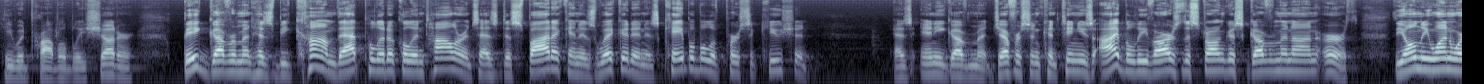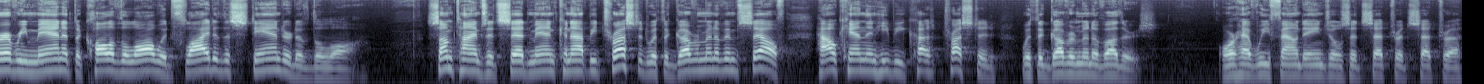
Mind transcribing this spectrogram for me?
He would probably shudder. Big government has become that political intolerance, as despotic and as wicked and as capable of persecution as any government. Jefferson continues, I believe ours the strongest government on earth, the only one where every man at the call of the law would fly to the standard of the law. Sometimes it's said man cannot be trusted with the government of himself. How can then he be trusted with the government of others? Or have we found angels, etc., etc.,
